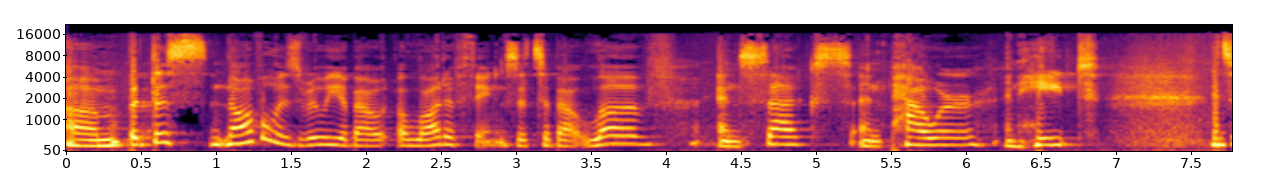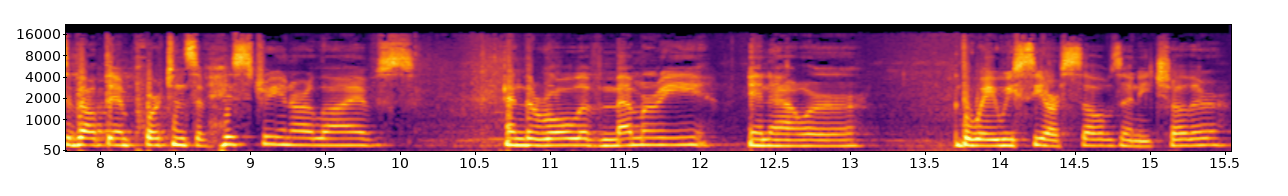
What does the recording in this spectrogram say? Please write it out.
um, but this novel is really about a lot of things. It's about love and sex and power and hate. It's about the importance of history in our lives and the role of memory in our the way we see ourselves and each other.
